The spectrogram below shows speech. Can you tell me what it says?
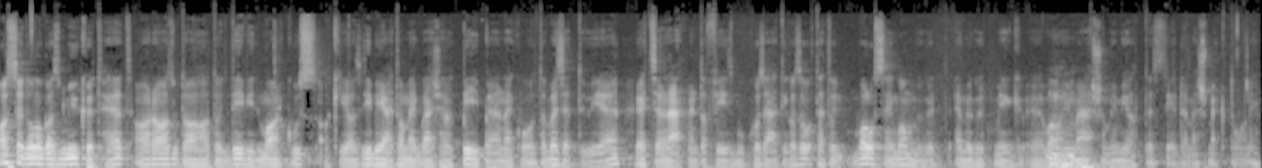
Az, hogy a dolog az működhet, arra az utalhat, hogy David Marcus, aki az eBay által megvásárolt PayPal-nek volt a vezetője, egyszerűen átment a Facebookhoz átigazolt, tehát hogy valószínűleg van mögött, emögött még valami mm. más, ami miatt ezt érdemes megtolni.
